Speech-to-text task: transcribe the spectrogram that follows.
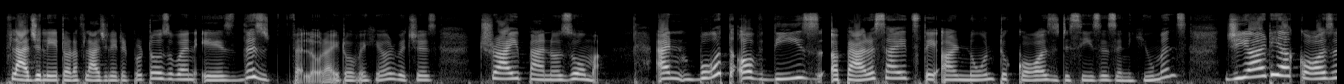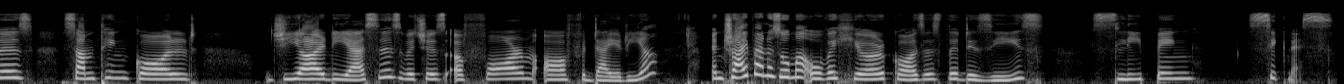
flagellate or a flagellated protozoan is this fellow right over here, which is Trypanosoma. And both of these uh, parasites, they are known to cause diseases in humans. Giardia causes something called giardiasis, which is a form of diarrhea. And trypanosoma over here causes the disease sleeping sickness.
